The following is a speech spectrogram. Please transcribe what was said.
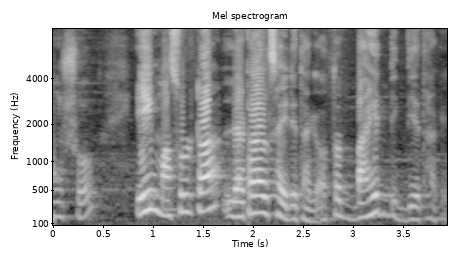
অংশ। এই মাসলটা ল্যাটারাল সাইডে থাকে, অর্থাৎ বাহির দিক দিয়ে থাকে।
